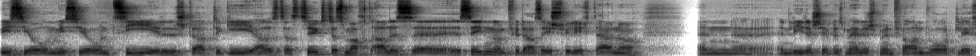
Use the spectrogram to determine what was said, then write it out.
Vision, Mission, Ziel, Strategie, alles das Zeugs, das macht alles äh, Sinn und für das ist vielleicht auch noch ein, äh, ein Leadership, ein Management verantwortlich.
